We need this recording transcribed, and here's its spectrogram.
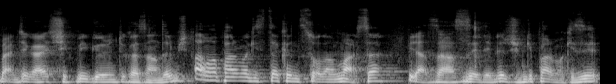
Bence gayet şık bir görüntü kazandırmış. Ama parmak izi takıntısı olan varsa biraz rahatsız edebilir. Çünkü parmak izi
